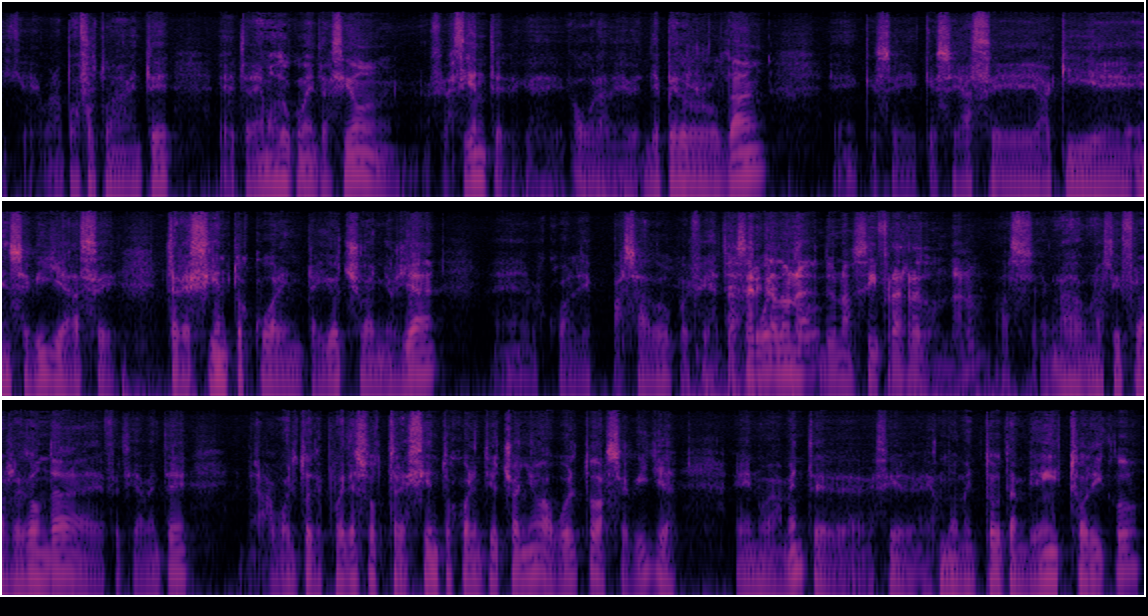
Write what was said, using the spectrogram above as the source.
y que, bueno, pues afortunadamente eh, tenemos documentación fehaciente de que obra de, Pedro Roldán, eh, que, se, que se hace aquí en Sevilla hace 348 años ya, los cuales pasado, pues fíjate... Está cerca de una, de una cifra redonda, ¿no? Una, una cifra redonda, efectivamente, ha vuelto después de esos 348 años, ha vuelto a Sevilla eh, nuevamente. Es decir, es un momento también histórico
